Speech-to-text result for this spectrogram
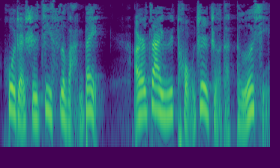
或者是祭祀完备，而在于统治者的德行，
